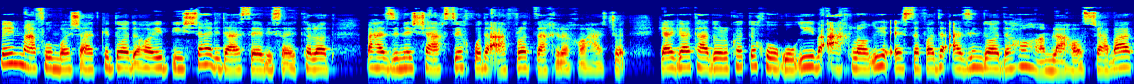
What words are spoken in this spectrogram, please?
به این مفهوم باشد که داده های بیشتری در سرویس های cloud به هزینه شخصی خود افراد ذخیره خواهد شد. که اگر تدارکات حقوقی و اخلاقی استفاده از این داده ها هم لحاظ شود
